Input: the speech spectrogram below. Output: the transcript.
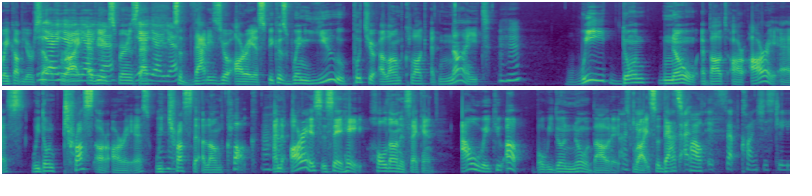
wake up yourself, Yeah, yeah, right? yeah, Have you experienced Yeah, that? yeah, yeah. So that is your RAS because when you put your alarm clock at night, we don't know about our RAS. We don't trust our RAS. Mm-hmm. We trust the alarm clock. Uh-huh. And RAS is say, hey, hold on a second. I'll wake you up, but we don't know about it, Okay. right? So that's It's, how it's subconsciously.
